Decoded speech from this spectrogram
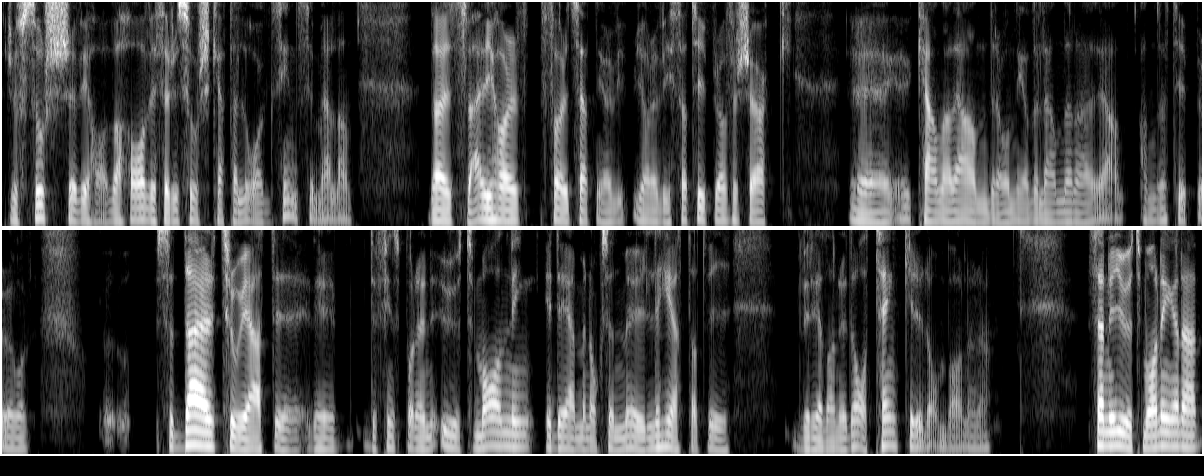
resurser vi har. Vad har vi för resurskatalog sinsemellan? Där Sverige har förutsättningar att göra vissa typer av försök. Eh, Kanada andra och Nederländerna andra typer. Och, så där tror jag att eh, det, det, det, finns både en utmaning i det men också en möjlighet att vi, vi redan idag tänker i de banorna. Sen är utmaningarna,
